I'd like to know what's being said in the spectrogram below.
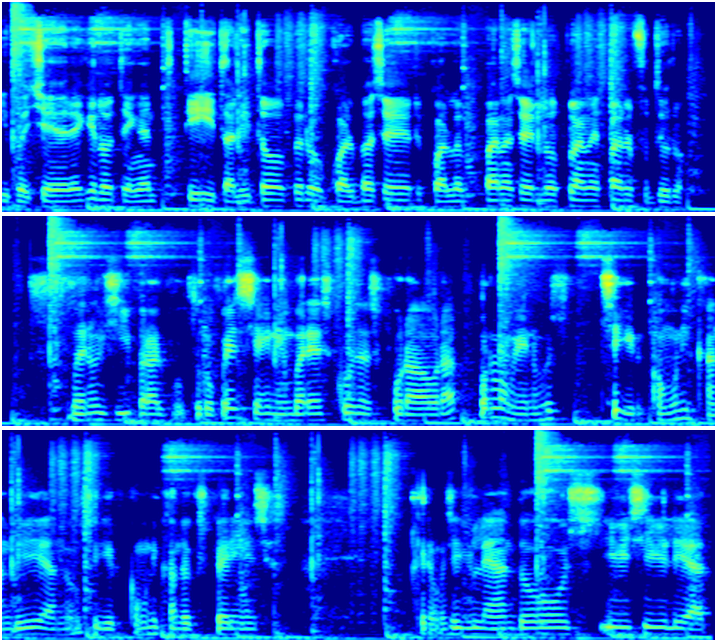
y pues chévere que lo tengan digital y todo, pero ¿cuál va a ser, cuáles van a ser los planes para el futuro? Bueno, y sí, para el futuro pues se vienen varias cosas. Por ahora, por lo menos, seguir comunicando ideas, ¿no? Seguir comunicando experiencias. Queremos seguirle dando y visibilidad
